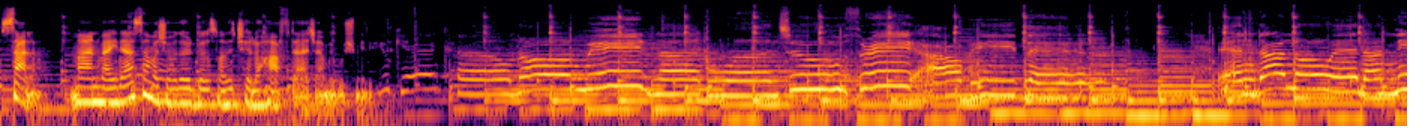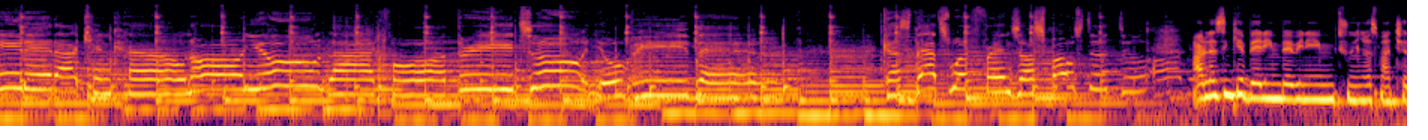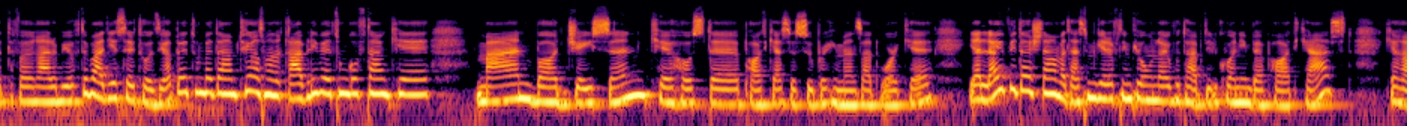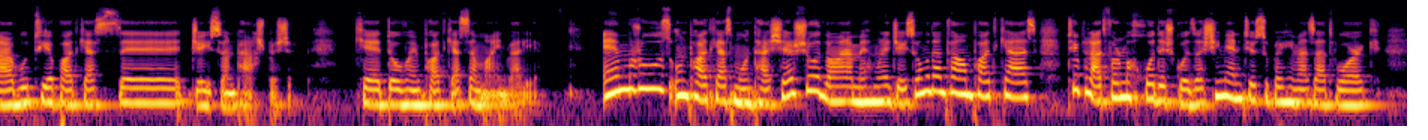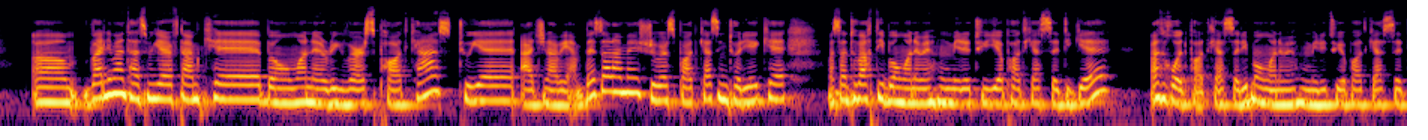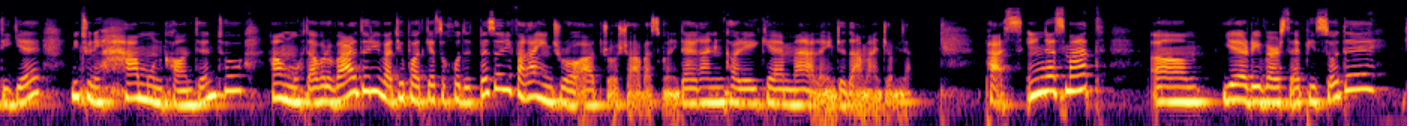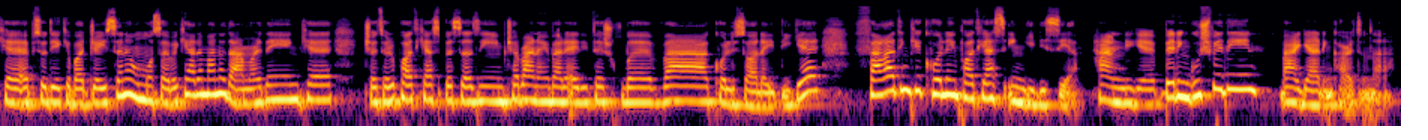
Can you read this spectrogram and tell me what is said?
سلام. من وحیده هستم و شما دارید به قسمت 47 عجمی گوش می‌دید. That's what friends are supposed to do. قبل از اینکه بریم ببینیم تو این قسمت چه اتفاقی قرار بیفته بعد یه سری توضیحات بهتون بدم. توی قسمت قبلی بهتون گفتم که من با جیسون که هست پادکست سوپر هیومنز ات ورکه یه لایوی داشتم و تصمیم گرفتیم که اون لایو رو تبدیل کنیم به پادکست که قرار بود توی پادکست جیسون پخش بشه که دومین پادکست ماین ولیه. امروز اون پادکست منتشر شد و منم مهمون جیسون بودم تو اون پادکست. توی پلتفرم خودش گذاشتیم یعنی توی سوپر هیمز ات ورک. ولی من تصمیم گرفتم که به عنوان ریورس پادکست توی اجنبی هم بذارمش. ریورس پادکست اینطوریه که مثلا تو وقتی به عنوان مهمون میره توی یه پادکست دیگه وقتی خود پادکست داری به عنوان مهمون میری توی پادکست دیگه می‌تونی همون کانتنت و همون محتوا رو ورداری و توی پادکست خودت بذاری فقط اینترو آدروش رو عوض کنی. دقیقا این کاریه که من الان اینجا دارم انجام میدم. پس این قسمت یه ریورس اپیزوده که اپیزودیه که با جیسن اون مصاحبه کرده منو در مورد این که چطوری پادکست بسازیم چه برنامه برای ادیتش خوبه و کلی سوالای دیگه. فقط اینکه کل این پادکست انگلیسیه. هم دیگه. برین گوش بدین. برگردین کارتون دارم.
